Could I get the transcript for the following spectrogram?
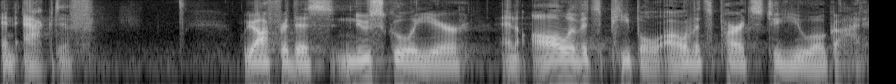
and active. We offer this new school year and all of its people, all of its parts to you, O oh God.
